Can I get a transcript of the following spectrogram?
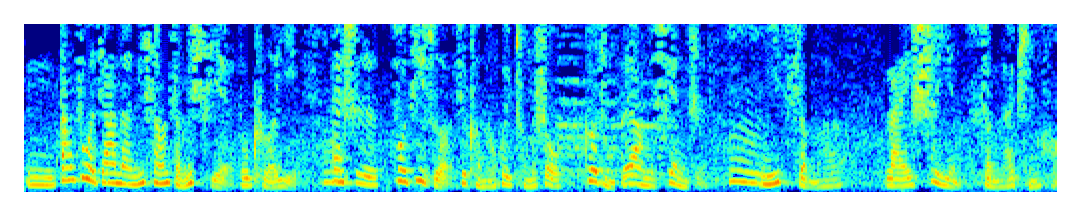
嗯，当作家呢，你想怎么写都可以，但是做记者却可能会承受各种各样的限制。嗯，你怎么来适应？怎么来平衡？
